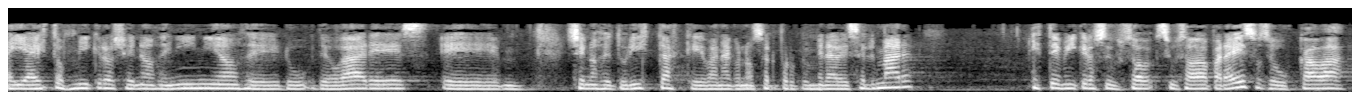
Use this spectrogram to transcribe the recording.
y a estos micros llenos de niños, de, hogares, eh, llenos de turistas que van a conocer por primera vez el mar. Este micro se, usó- se usaba para eso, se buscaba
